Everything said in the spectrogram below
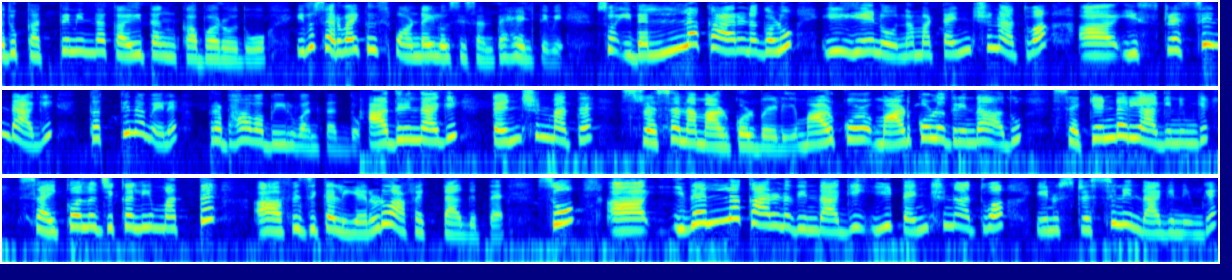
ಅದು ಕತ್ತಿನಿಂದ ಕೈ ತನಕ ಬರೋದು. ಇದು ಸರ್ವೈಕಲ್ ಸ್ಪಾಂಡೈಲೋಸಿಸ್ ಅಂತ ಹೇಳ್ತೀವಿ. ಸೊ ಇದೆಲ್ಲ ಕಾರಣಗಳು ಈ ಏನು ನಮ್ಮ ಟೆನ್ಷನ್ ಅಥವಾ ಈ ಸ್ಟ್ರೆಸ್ಸಿಂದಾಗಿ ಕತ್ತಿನ ಮೇಲೆ ಪ್ರಭಾವ ಬೀರುವಂಥದ್ದು. ಆದ್ದರಿಂದಾಗಿ ಟೆನ್ಷನ್ ಮತ್ತು ಸ್ಟ್ರೆಸ್ಸನ್ನು ಮಾಡ್ಕೊಳ್ಬೇಡಿ. ಮಾಡ್ಕೊ, ಮಾಡ್ಕೊಳ್ಳೋದ್ರಿಂದ ಅದು ಸೆಕೆಂಡರಿ ಆಗಿ ನಿಮಗೆ ಸೈಕಾಲಜಿಕಲಿ ಮತ್ತು ಫಿಸಿಕಲಿ ಎರಡೂ ಅಫೆಕ್ಟ್ ಆಗುತ್ತೆ. ಸೊ ಇದೆಲ್ಲ ಕಾರಣದಿಂದಾಗಿ ಈ ಟೆನ್ಷನ್ ಅಥವಾ ಏನು ಸ್ಟ್ರೆಸ್ಸಿನಿಂದಾಗಿ ನಿಮಗೆ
